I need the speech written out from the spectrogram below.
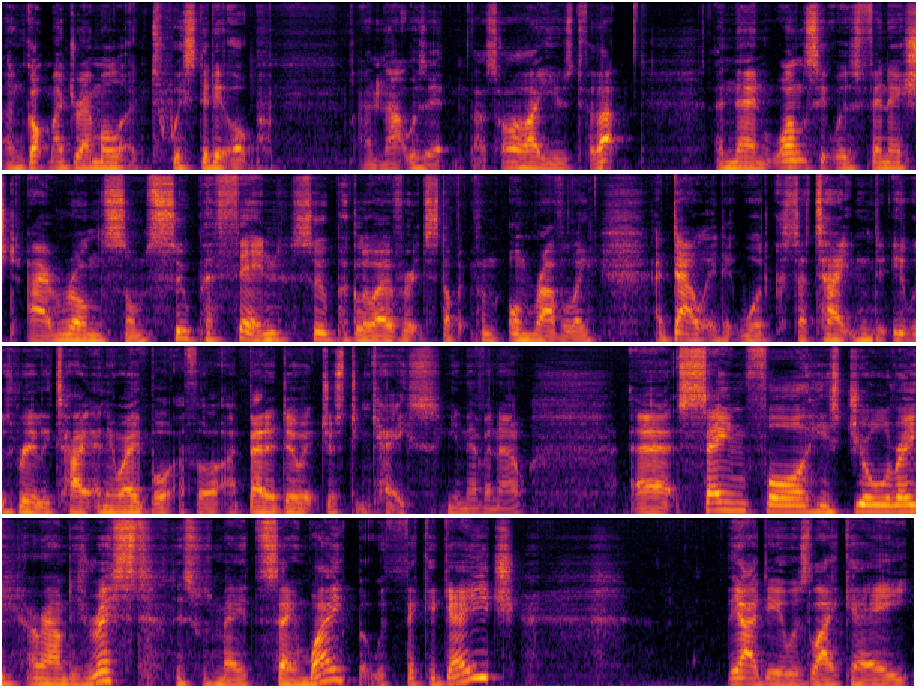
and got my Dremel and twisted it up. And that was it. That's all I used for that. And then once it was finished, I run some super thin super glue over it to stop it from unraveling. I doubted it would because I tightened it was really tight anyway, but I thought I'd better do it just in case. You never know. Uh, same for his jewellery around his wrist. This was made the same way, but with thicker gauge. The idea was like a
